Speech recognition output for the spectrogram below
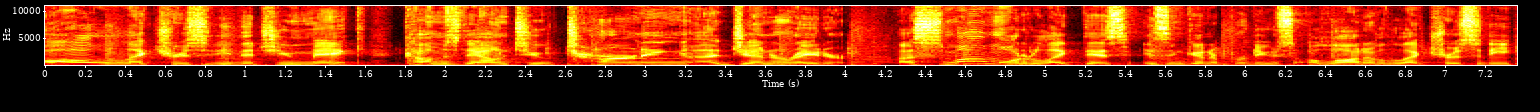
all electricity that you make comes down to turning a generator. A small motor like this isn't gonna produce a lot of electricity,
